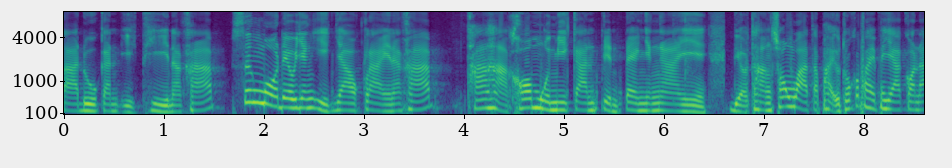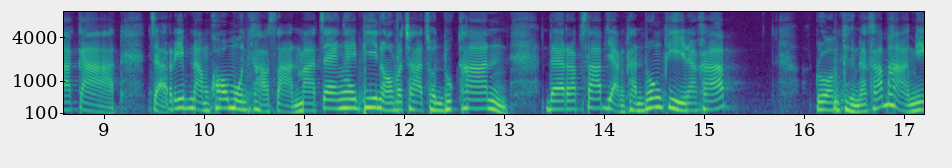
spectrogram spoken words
ตาดูกันอีกทีนะครับ ซึ่งโมเดลยังอีกยาวไกลนะครับ ถ้าหากข้อมูลมีการเปลี่ยนแปลงยังไง เดี๋ยวทางช่องวาตภัยอุทกภัยพยากรณ์อากาศ จะรีบนำข้อมูลข่าวสารมาแจ้งให้พี่น้องประชาชนทุกท่าน ได้รับทราบอย่างทันท่วงทีนะครับรวมถึงนะครับหากมี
